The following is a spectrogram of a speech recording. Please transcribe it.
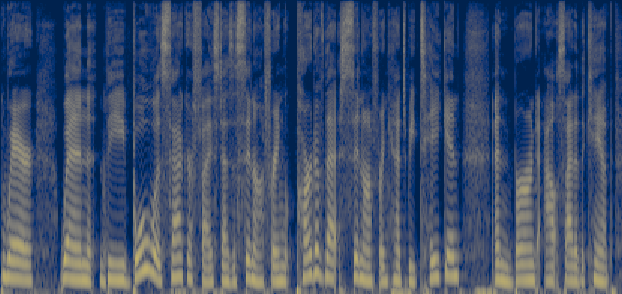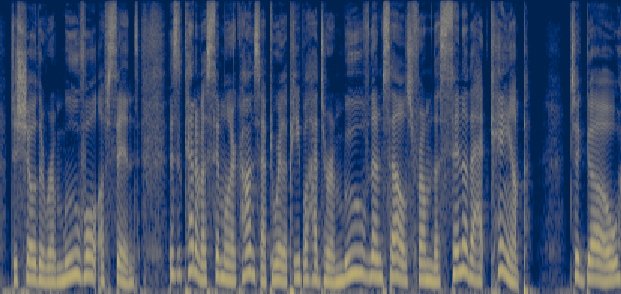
where when the bull was sacrificed as a sin offering, part of that sin offering had to be taken and burned outside of the camp to show the removal of sins. This is kind of a similar concept where the people had to remove themselves from the sin of that camp to go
